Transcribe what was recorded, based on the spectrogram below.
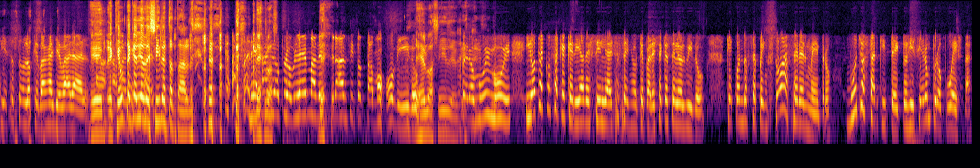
Si esos son los que van a llevar al. Eh, a- eh, a ¿Qué usted quería decirle esta tarde? a manejar los problemas del tránsito, estamos jodidos. Déjelo así. de- Pero muy, muy. Y otra cosa que quería decirle a ese señor que parece que se le olvidó, que cuando se pensó hacer el metro, muchos arquitectos hicieron propuestas,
